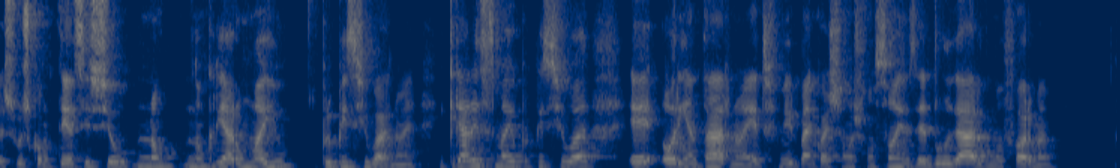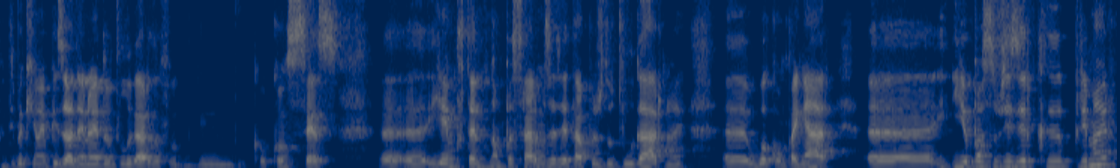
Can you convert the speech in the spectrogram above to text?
as suas competências se eu não, não criar um meio propício a, não é? E criar esse meio propício a é orientar, não é? É definir bem quais são as funções, é delegar de uma forma. Tive aqui um episódio, não é? Do delegar do, com, sucesso. Uh, uh, e é importante não passarmos as etapas do delegar, não é? Uh, o acompanhar. e eu posso vos dizer que, primeiro,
